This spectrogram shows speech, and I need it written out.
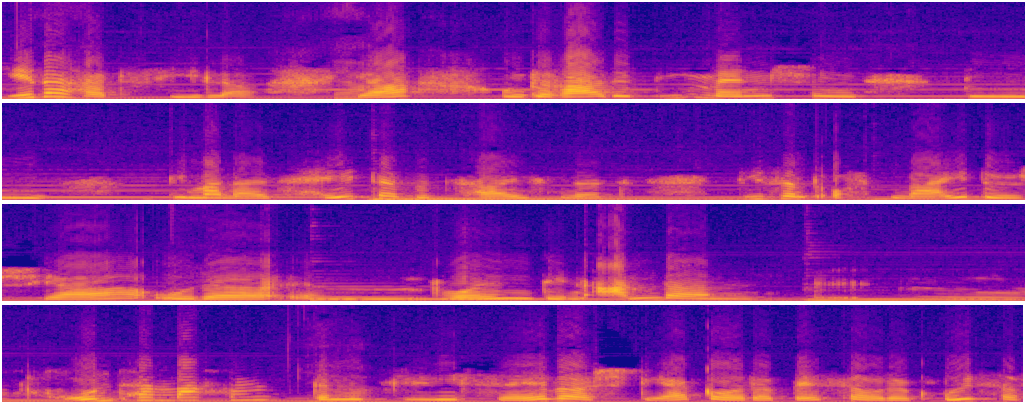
Jeder hat Fehler, ja. ja? Und gerade die Menschen, die, die man als Hater bezeichnet, die sind oft neidisch, ja, oder ähm, wollen den anderen ähm, runtermachen, damit sie sich selber stärker oder besser oder größer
